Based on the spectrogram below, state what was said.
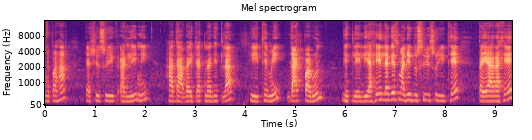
हे पहा अशी सुई काढली मी. हा धागा याच्यातनं घेतला. ही इथे मी गाठ पाडून घेतलेली आहे. लगेच माझी दुसरी सुई इथे तयार आहे.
